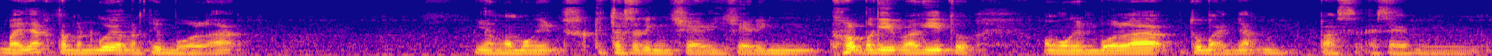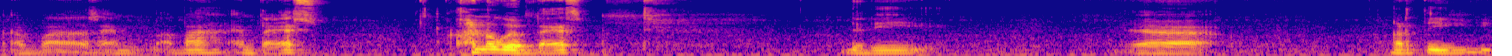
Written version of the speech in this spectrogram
banyak teman gue yang ngerti bola yang ngomongin kita sering sharing sharing kalau pagi-pagi tuh ngomongin bola tuh banyak pas SM apa SM, apa MTS karena gue MTS jadi ya ngerti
